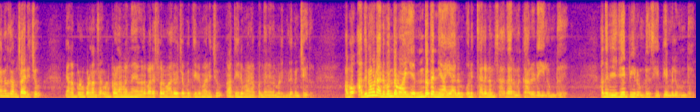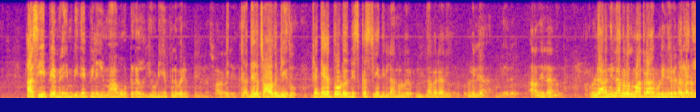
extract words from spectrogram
ഞങ്ങൾ സംസാരിച്ചു. ഞങ്ങൾക്ക് ഉൾക്കൊള്ളാൻ ഉൾക്കൊള്ളണമെന്ന് ഉൾക്കൊള്ളാമെന്ന് ഞങ്ങൾ പരസ്പരം ആലോചിച്ചപ്പോൾ തീരുമാനിച്ചു. ആ തീരുമാനം അപ്പം തന്നെ നമ്മൾ ഇംപ്ലിമെന്റ് ചെയ്തു. അപ്പോൾ അതിനോടനുബന്ധമായി എന്ത് തന്നെ ആയാലും ഒരു ചലനം സാധാരണക്കാരുടെ ഇടയിലുണ്ട്. അത് ബി ജെ പിയിലുണ്ട് സി പി എമ്മിലുമുണ്ട്. ആ സി പി എമ്മിലെയും ബി ജെ പിയിലെയും ആ വോട്ടുകൾ യു ഡി എഫിന് വരും. അദ്ദേഹം സ്വാഗതം ചെയ്തു. പക്ഷെ അദ്ദേഹത്തോട് ഡിസ്കസ് ചെയ്തില്ല എന്നുള്ളത് എന്താ പരാതി? പുള്ളിയില്ല. അറിഞ്ഞില്ല എന്നുള്ള. പുള്ളി അറിഞ്ഞില്ല എന്നുള്ളത് മാത്രമാണ് പുള്ളിന്റെ പരാതി.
